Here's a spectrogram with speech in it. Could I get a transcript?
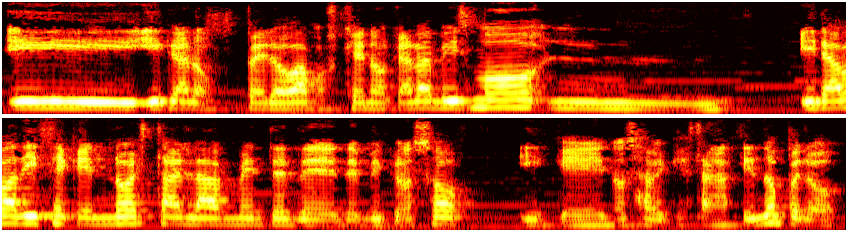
Y, y claro, pero vamos, que no, que ahora mismo mmm, Inaba dice que no está en las mentes de, de, Microsoft y que no sabe qué están haciendo, pero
